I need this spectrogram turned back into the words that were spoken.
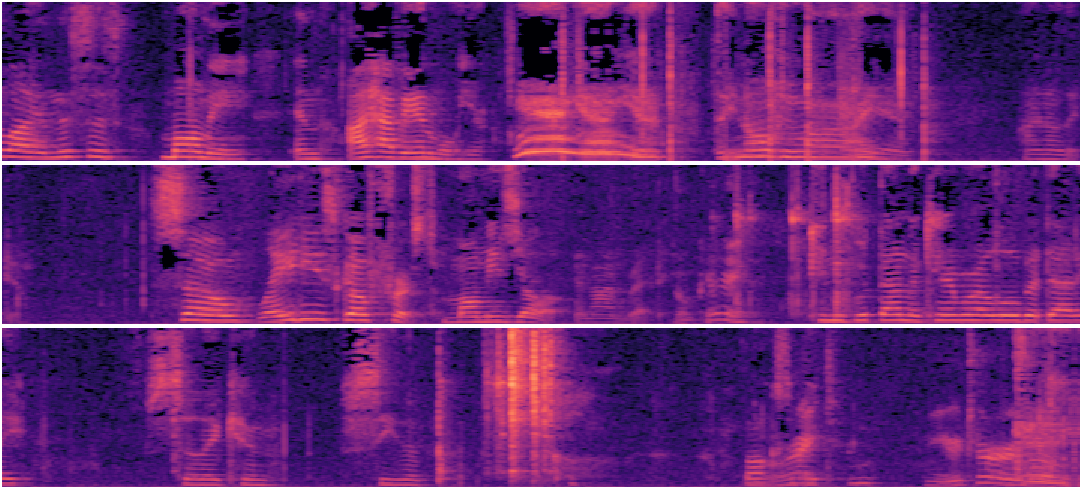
Eli, and this is Mommy, and I have Animal here. Yeah, yeah, yeah. They know who I am. I know they do. So, ladies go first. Mommy's yellow, and I'm red. Okay. Can you put down the camera a little bit, Daddy? So they can see the box. All right. Your turn. Okay,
